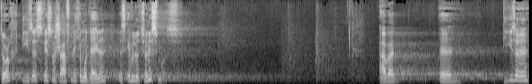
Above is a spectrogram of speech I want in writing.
durch dieses wissenschaftliche Modell des Evolutionismus. Aber äh, diese,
